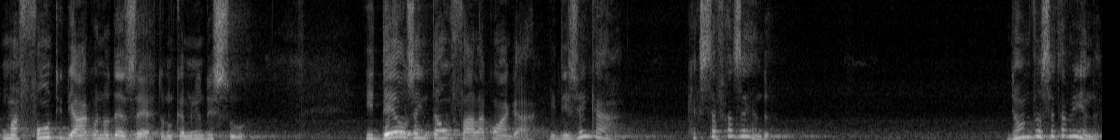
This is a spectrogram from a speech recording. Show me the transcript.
uma fonte de água no deserto, no caminho de Sur. E Deus então fala com Agar e diz: Vem cá, o que, é que você está fazendo? De onde você está vindo?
